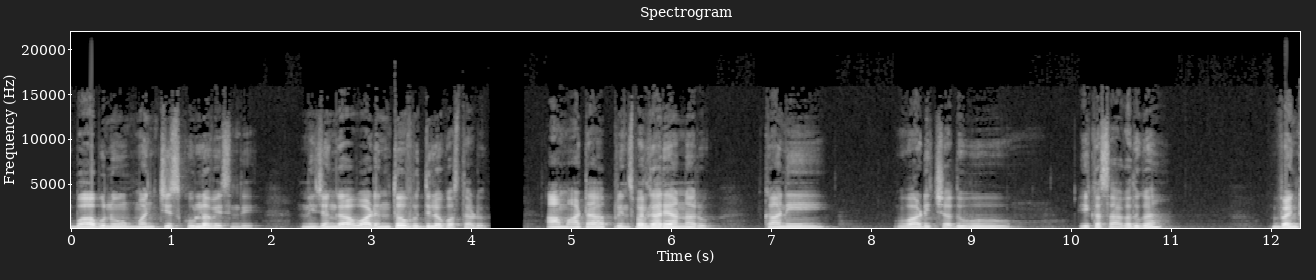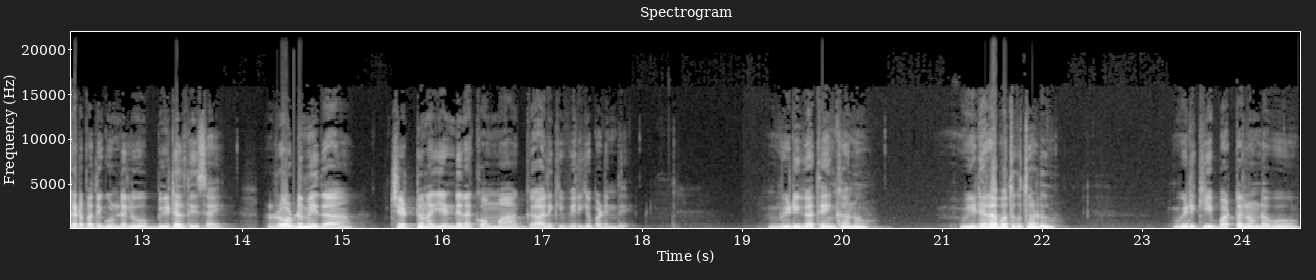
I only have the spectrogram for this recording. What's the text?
బాబును మంచి స్కూల్లో వేసింది. నిజంగా వాడెంతో వృద్ధిలోకి వస్తాడు ఆ మాట ప్రిన్సిపల్ గారే అన్నారు. కానీ వాడి చదువు ఇక సాగదుగా? వెంకటపతి గుండెలు బీటలు తీశాయి. రోడ్డు మీద చెట్టున ఎండిన కొమ్మ గాలికి విరిగిపడింది. వీడి గతేం కాను? వీడెలా బతుకుతాడు? వీడికి బట్టలుండవు.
